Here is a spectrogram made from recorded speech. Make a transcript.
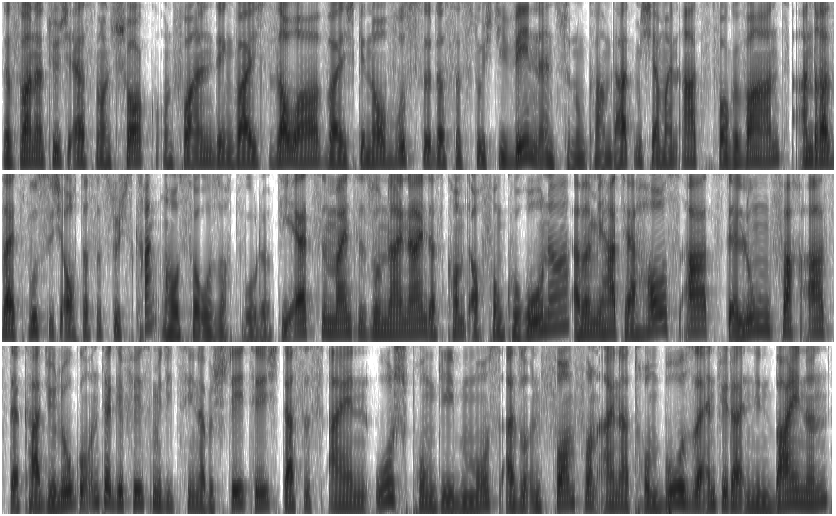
Das war natürlich erstmal ein Schock und vor allen Dingen war ich sauer, weil ich genau wusste, dass das durch die Venenentzündung kam. Da hat mich ja mein Arzt vorgewarnt. Andererseits wusste ich auch, dass es durchs Krankenhaus verursacht wurde. Die Ärztin meinte so, nein, nein, das kommt auch von Corona. Aber mir hat der Hausarzt, der Lungenfacharzt, der Kardiologe und der Gefäßmediziner bestätigt, dass es einen Ursprung geben muss, also in Form von einer Thrombose entweder in den Beinen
